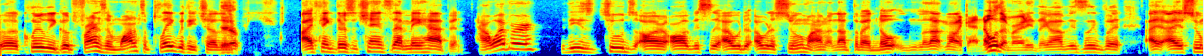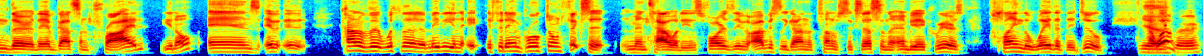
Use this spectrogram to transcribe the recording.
uh, clearly good friends and want to play with each other, Yep. I think there's a chance that may happen. However, these dudes are obviously I would I would assume I'm not that I know not, not like I know them or anything obviously, but I, I assume they're they have got some pride, you know, and it, it kind of a, with a maybe an if it ain't broke don't fix it mentality. As far as they've obviously gotten a ton of success in their NBA careers playing the way that they do. However,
